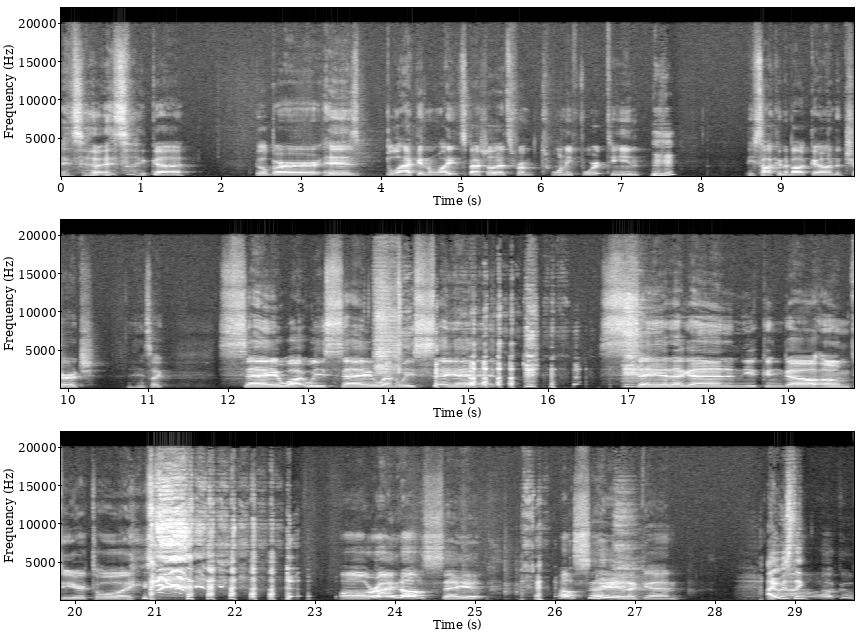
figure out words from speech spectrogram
and so it's like uh, Bill Burr his black and white special. It's from 2014. Mm-hmm. He's talking about going to church. It's like, say what we say when we say it. say it again, and you can go home to your toys. All right, I'll say it. I'll say it again. I always think I'll, go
